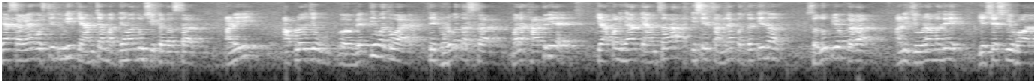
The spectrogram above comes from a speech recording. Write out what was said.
ह्या सगळ्या गोष्टी तुम्ही कॅम्पच्या माध्यमातून शिकत असतात. आणि आपलं जे व्यक्तिमत्व आहे ते घडवत असतात. मला खात्री आहे की आपण ह्या कॅम्पचा अतिशय चांगल्या पद्धतीनं सदुपयोग कराल आणि जीवनामध्ये यशस्वी व्हाल.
